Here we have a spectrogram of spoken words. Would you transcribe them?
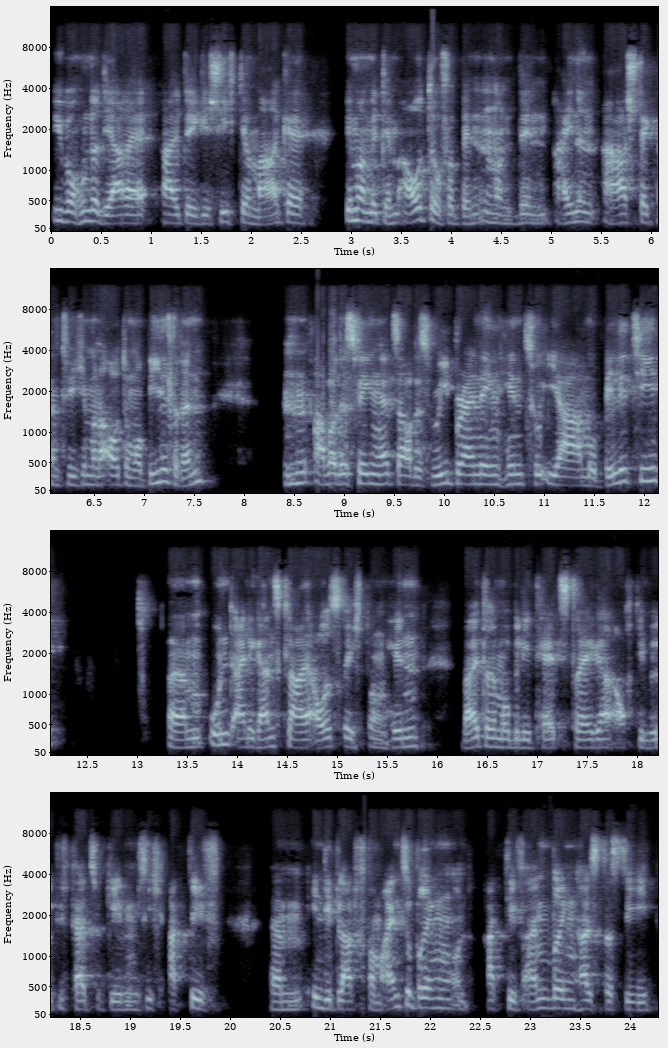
über 100 Jahre alte Geschichte und Marke immer mit dem Auto verbinden und den einen A steckt natürlich immer ein Automobil drin. Aber deswegen jetzt auch das Rebranding hin zu IA Mobility ähm, und eine ganz klare Ausrichtung hin, weitere Mobilitätsträger auch die Möglichkeit zu geben, sich aktiv ähm, in die Plattform einzubringen. Und aktiv einbringen heißt, dass sie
